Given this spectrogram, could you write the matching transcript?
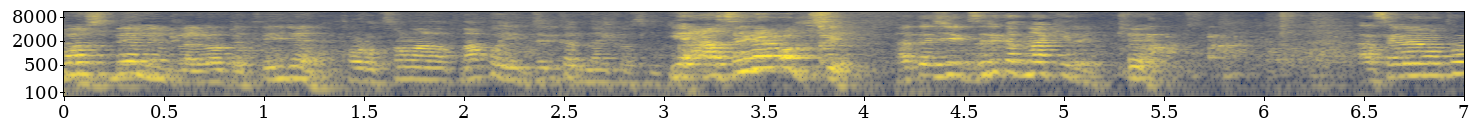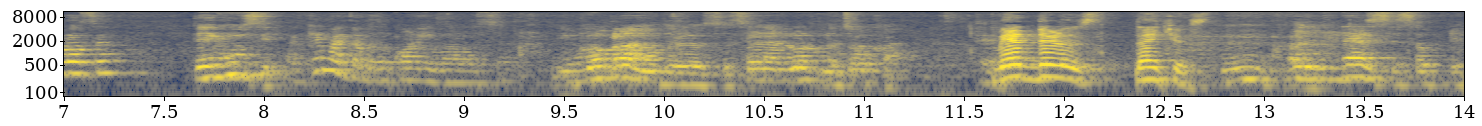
બસ બેન એટલા લોટે થઈ જાય થોડોક સણાનો નાખો એક જરીક જ નાખ્યો છે એ આ શેનાનો જ છે આ તો એક જરીક જ નાખી રહી છે આ શેણાનો થોડો છે તે હું છે કેમ આ બધો પાણી વાળો છે એ ઢોકળાનો દળ્યો છે શેણા લોટ ને ચોખા બે જ નાખ્યો છે હમ છે સપટે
